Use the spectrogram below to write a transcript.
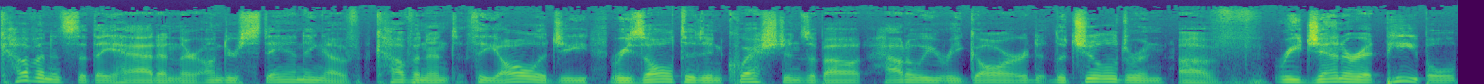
covenants that they had, and their understanding of covenant theology resulted in questions about how do we regard the children of regenerate people,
